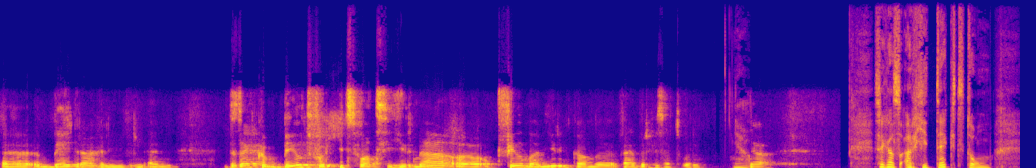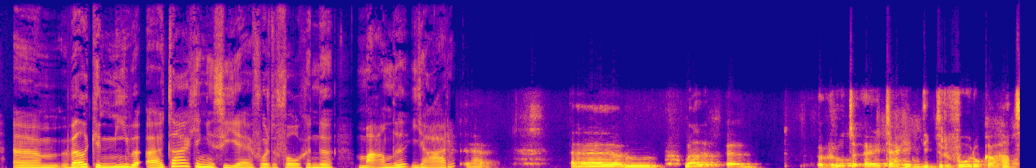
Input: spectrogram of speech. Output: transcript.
uh, een bijdrage leveren. En dat is denk ik een beeld voor iets wat hierna uh, op veel manieren kan uh, verder gezet worden. Ja. ja. Zeg, als architect, Tom, um, welke nieuwe uitdagingen zie jij voor de volgende maanden, jaren? Ja. Um, wel, een grote uitdaging die ik ervoor ook al had,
